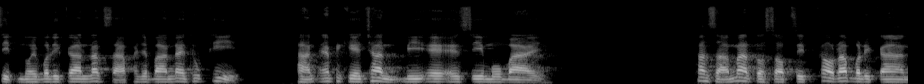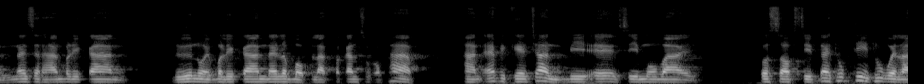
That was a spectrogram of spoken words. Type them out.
สิทธิ์หน่วยบริการรักษาพยาบาลได้ทุกที่ ผ่านแอปพลิเคชัน BAC Mobile ท่านสามารถตรวจสอบสิทธิ์เข้ารับบริการในสถานบริการ หรือหน่วยบริการในระบบหลักประกันสุขภาพ ผ่านแอปพลิเคชัน BAC Mobile ตรวจสอบสิทธิ์ได้ทุกที่ทุกเวล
